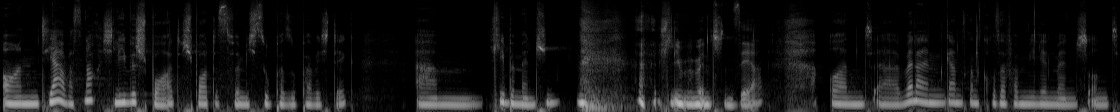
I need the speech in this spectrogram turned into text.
Und ja, was noch? Ich liebe Sport. Sport ist für mich super, super wichtig. Ähm, ich liebe Menschen. ich liebe Menschen sehr. Und äh, bin ein ganz, ganz großer Familienmensch und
